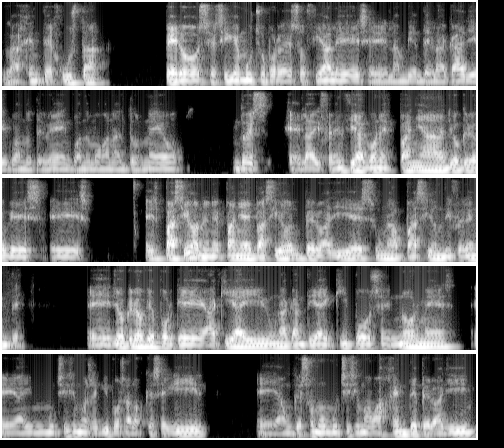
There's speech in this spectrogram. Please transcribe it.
la gente justa, pero se sigue mucho por redes sociales, el ambiente de la calle, cuando te ven, cuando hemos ganado el torneo. Entonces, eh, la diferencia con España yo creo que es, es, es, pasión. En España hay pasión, pero allí es una pasión diferente. Eh, yo creo que porque aquí hay una cantidad de equipos enormes, eh, hay muchísimos equipos a los que seguir, eh, aunque somos muchísima más gente, pero allí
